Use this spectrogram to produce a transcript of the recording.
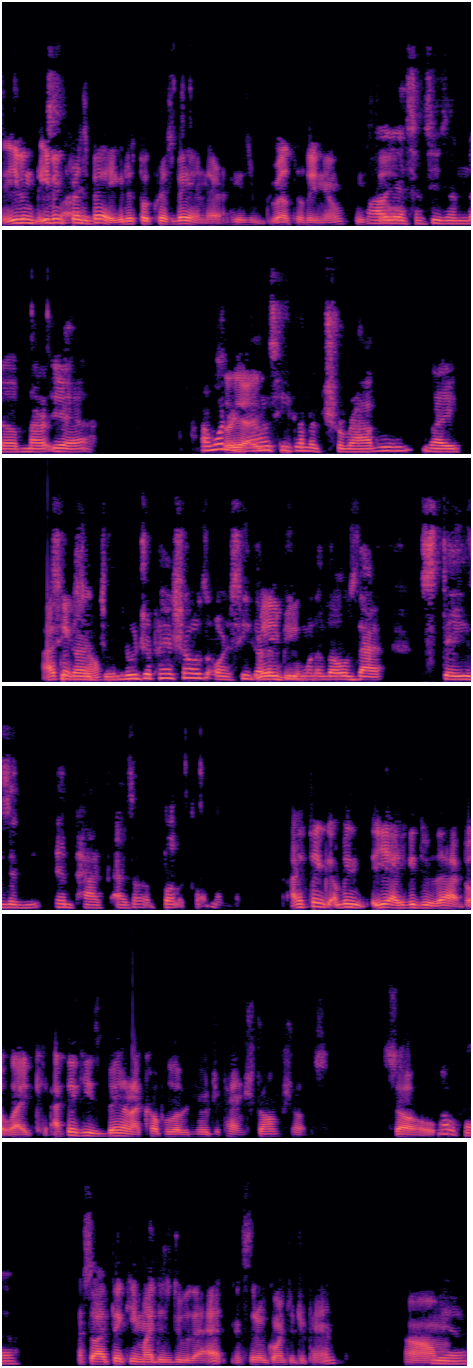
Even It's even Chris like- Bey, you could just put Chris Bey in there. He's relatively new. He's Oh still, yeah, since he's in the Mer- yeah. I wonder yeah. now is he gonna travel? Like, I is he gonna so. do New Japan shows, or is he gonna Maybe. be one of those that stays in Impact as a Bullet Club member? I think, I mean, yeah, he could do that, but like, I think he's been on a couple of New Japan Strong shows, so Okay. so I think he might just do that instead of going to Japan. Um, yeah.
